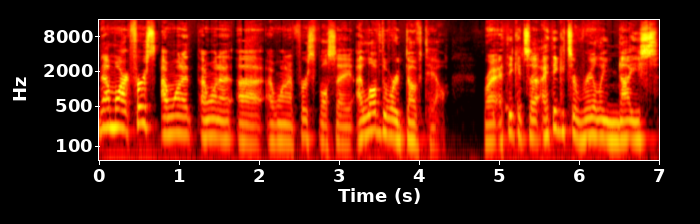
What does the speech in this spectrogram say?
Now, Mark, first I want to I want to uh, I want to first of all say I love the word dovetail, right? I think it's a I think it's a really nice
